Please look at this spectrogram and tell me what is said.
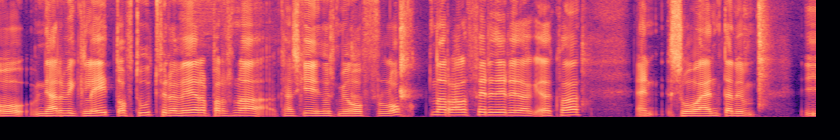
og Njarvík leit oft út fyrir að vera bara svona kannski, þú veist, mjög flóknar aðferðir eða, eða hvað. En svo endanum í,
